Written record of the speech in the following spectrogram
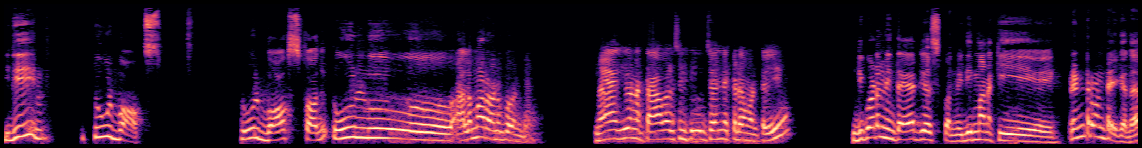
ఇది టూల్ బాక్స్ టూల్ బాక్స్ కాదు టూల్ అలమార్ అనుకోండి. మ్యాక్సిమం నాకు కావాల్సిన టూల్స్ అన్ని ఇక్కడ ఉంటాయి. ఇది కూడా నేను తయారు చేసుకోను ఇది మనకి ప్రింటర్ ఉంటాయి కదా?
